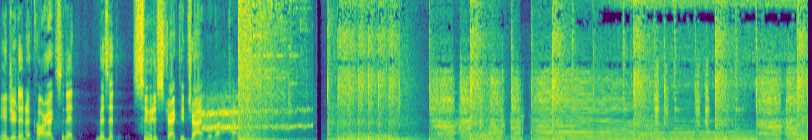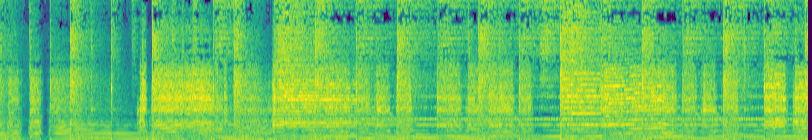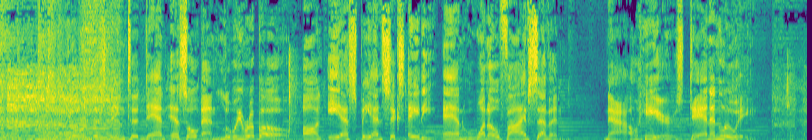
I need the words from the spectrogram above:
Injured in a car accident? Visit SueDistractedDriver.com. to Dan Issel and Louis Rabot on ESPN 680 and 1057. Now, here's Dan and Louie.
